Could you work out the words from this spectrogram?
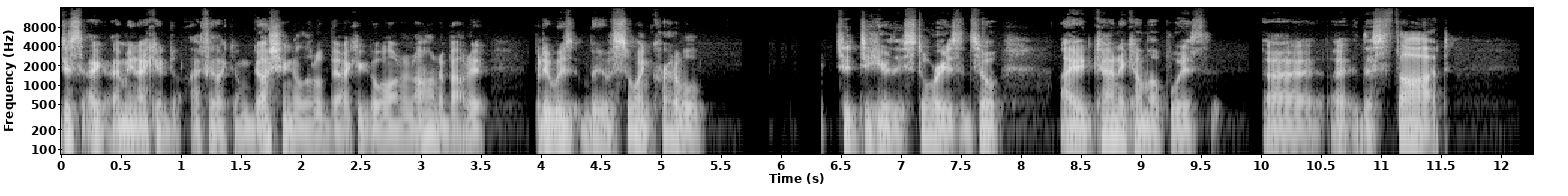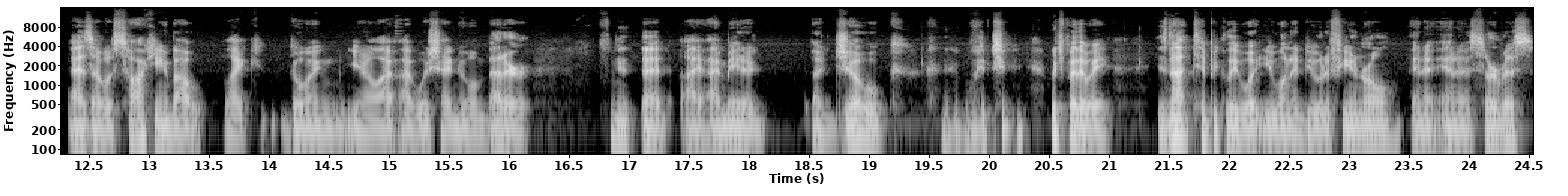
just I, I mean I could I feel like I'm gushing a little bit. I could go on and on about it, but it was but it was so incredible to to hear these stories, and so I had kind of come up with uh, uh, this thought as I was talking about like going, you know, I, I wish I knew him better, that I, I made a, a joke, which which by the way is not typically what you want to do at a funeral in a in a service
